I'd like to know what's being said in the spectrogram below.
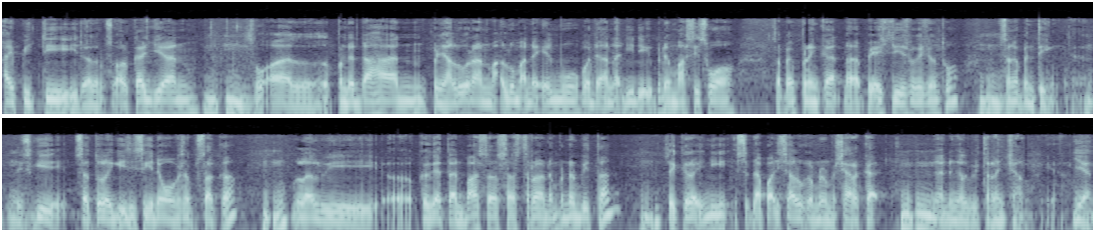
IPT dalam soal kajian, soal pendedahan, penyaluran maklumat dan ilmu kepada anak didik kepada mahasiswa sampai peringkat uh, PhD sebagai contoh mm-hmm. sangat penting. Mm-hmm. Dari segi satu lagi dari segi Dewan Bahasa Pustaka mm-hmm. melalui uh, kegiatan bahasa sastra dan penerbitan mm-hmm. saya kira ini dapat disalurkan kepada masyarakat mm-hmm. dengan dengan lebih terancang. Ya. Yeah.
